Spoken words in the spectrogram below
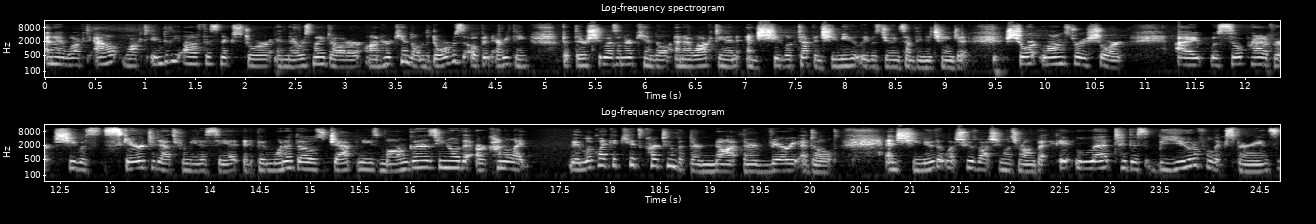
And I walked out, walked into the office next door, and there was my daughter on her Kindle. And the door was open, everything, but there she was on her Kindle. And I walked in, and she looked up, and she immediately was doing something to change it. Short, long story short, I was so proud of her. She was scared to death for me to see it. It had been one of those Japanese mangas, you know, that are kind of like they look like a kid's cartoon, but they're not. They're very adult. And she knew that what she was watching was wrong, but it led to this beautiful experience,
